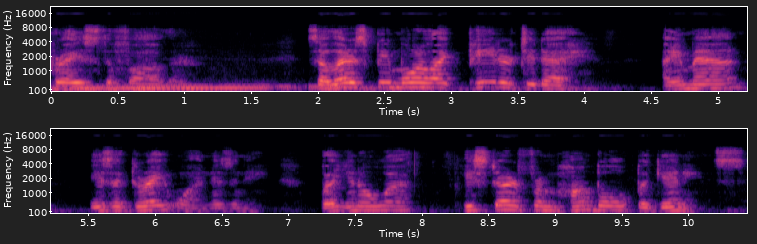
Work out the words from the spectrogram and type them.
Praise the Father. So let us be more like Peter today. Amen. He's a great one, isn't he? But you know what? He started from humble beginnings,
